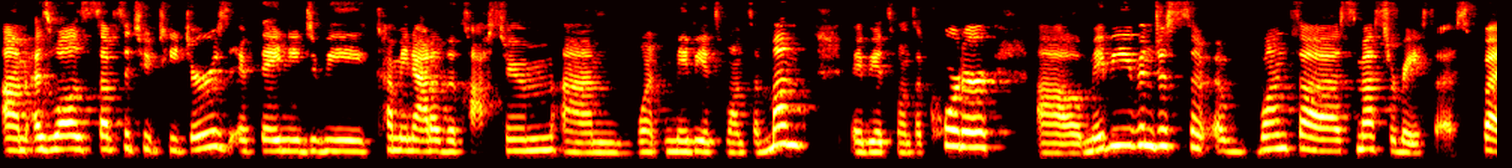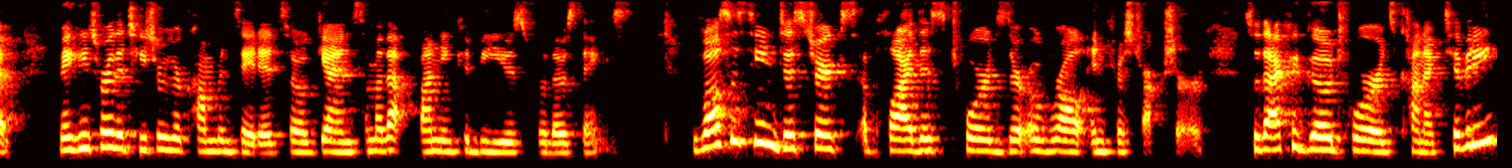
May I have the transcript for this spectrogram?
um, as well as substitute teachers if they need to be coming out of the classroom. Um, maybe it's once a month, maybe it's once a quarter, uh, maybe even just a, once a semester basis, but making sure the teachers are compensated. So again, some of that funding could be used for those things. We've also seen districts apply this towards their overall infrastructure. So that could go towards connectivity.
